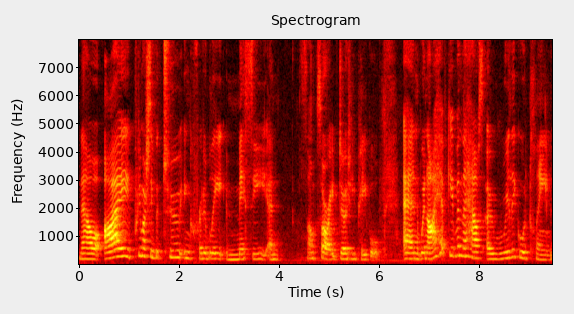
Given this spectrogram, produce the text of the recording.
Now, I pretty much live with two incredibly messy and some, sorry, dirty people. And when I have given the house a really good clean,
